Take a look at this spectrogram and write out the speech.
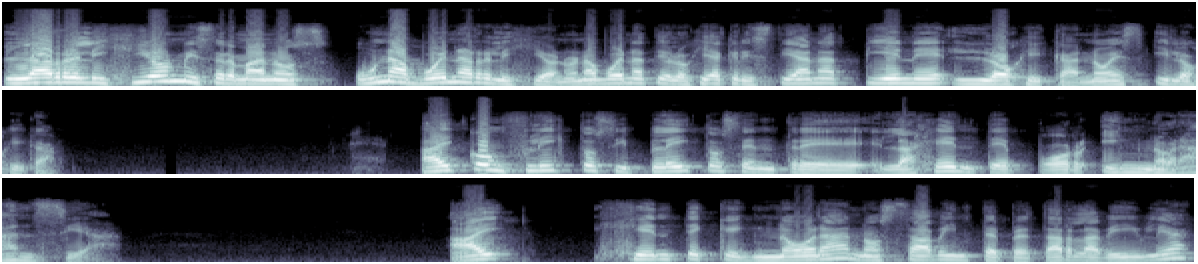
la religión, mis hermanos, una buena religión, una buena teología cristiana tiene lógica, no es ilógica. Hay conflictos y pleitos entre la gente por ignorancia. Hay gente que ignora, no sabe interpretar la Biblia,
